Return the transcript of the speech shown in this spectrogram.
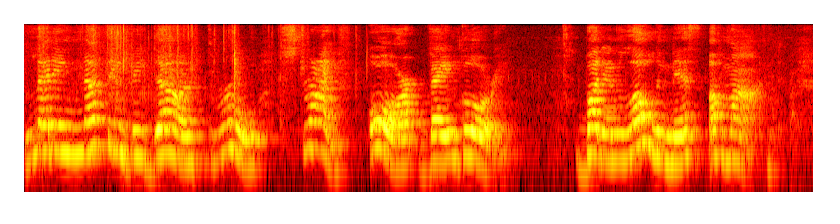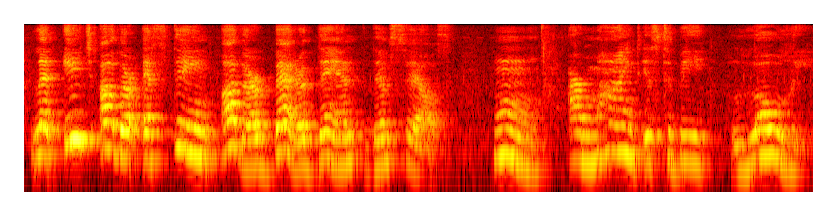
letting nothing be done through strife or vainglory, but in lowliness of mind. Let each other esteem other better than themselves. Hmm. Our mind is to be lowly.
